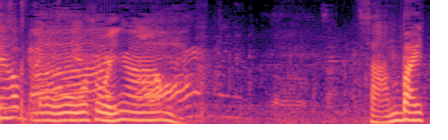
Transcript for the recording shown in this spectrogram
นะครับ โอ้โหสวยงามสามใบติด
